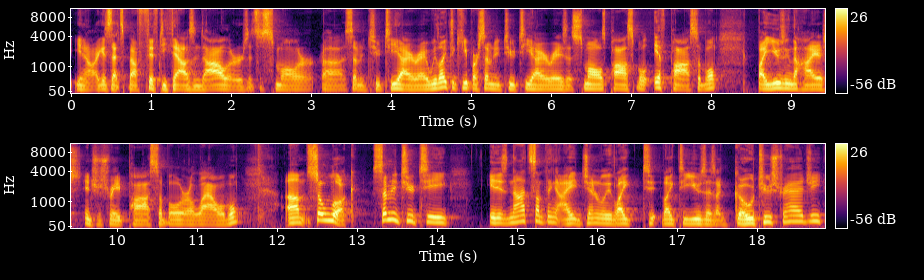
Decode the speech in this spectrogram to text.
you know, I guess that's about $50,000. It's a smaller uh, 72T IRA. We like to keep our 72T IRAs as small as possible, if possible, by using the highest interest rate possible or allowable. Um, so look, 72T, it is not something I generally like to like to use as a go-to strategy,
